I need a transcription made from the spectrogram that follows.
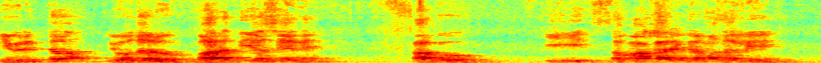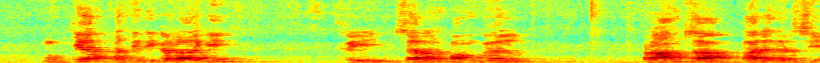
ನಿವೃತ್ತ ಯೋಧರು ಭಾರತೀಯ ಸೇನೆ ಹಾಗೂ ಈ ಸಭಾ ಕಾರ್ಯಕ್ರಮದಲ್ಲಿ ಮುಖ್ಯ ಅತಿಥಿಗಳಾಗಿ ಶ್ರೀ ಶರಣ್ ಪಂಪೆಲ್ ಪ್ರಾಂತ ಕಾರ್ಯದರ್ಶಿ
